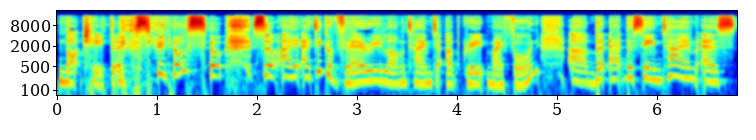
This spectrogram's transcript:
not haters, you know. So, so I, I take a very long time to upgrade my phone, uh, but at the same time, as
